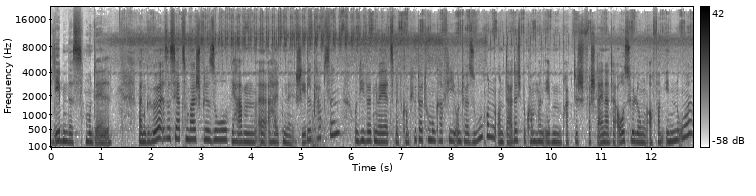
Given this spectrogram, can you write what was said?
lebendes Modell. Beim Gehör ist es ja zum Beispiel so, wir haben äh, erhaltene Schädelkapseln und die würden wir jetzt mit Computertomographie untersuchen und dadurch bekommt man eben praktisch versteinerte Aushöhlungen auch vom Innenohr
